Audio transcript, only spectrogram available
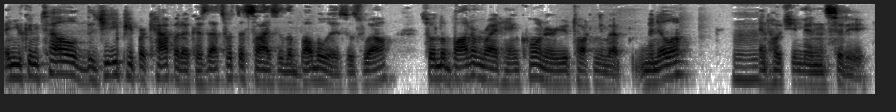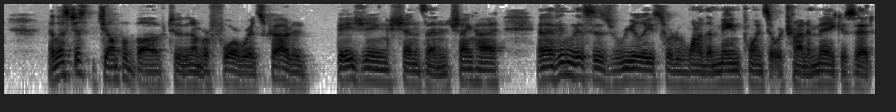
And you can tell the GDP per capita because that's what the size of the bubble is as well. So in the bottom right hand corner, you're talking about Manila mm-hmm. and Ho Chi Minh City. And let's just jump above to the number four where it's crowded. Beijing, Shenzhen, and Shanghai. And I think this is really sort of one of the main points that we're trying to make is that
